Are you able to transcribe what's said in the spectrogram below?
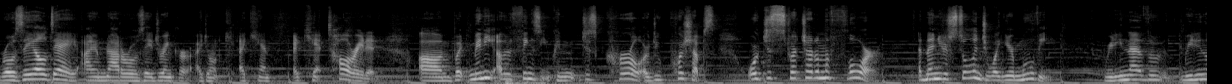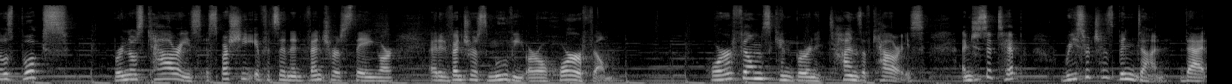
rosé all day. I am not a rosé drinker. I don't. I can't. I can't tolerate it. Um, but many other things that you can just curl or do push-ups or just stretch out on the floor, and then you're still enjoying your movie, reading that, reading those books. Burn those calories, especially if it's an adventurous thing or an adventurous movie or a horror film. Horror films can burn tons of calories. And just a tip research has been done that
